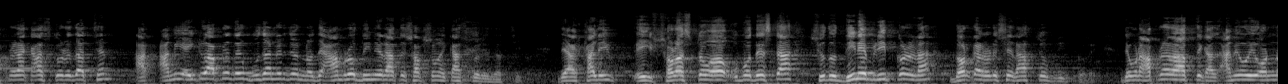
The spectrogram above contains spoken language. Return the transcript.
আপনারা কাজ করে যাচ্ছেন, আর আমি এইটু আপনাদের বোঝানোর জন্য যে আমরাও দিনে রাতে সবসময় কাজ করে যাচ্ছি। যে খালি এই স্বরাষ্ট্র উপদেশটা শুধু দিনে ব্রিফ করে না, দরকার হলে সে রাত্রেও ব্রিফ করে। যেমন আপনারা রাত্রে কাজ, আমি ওই অন্য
